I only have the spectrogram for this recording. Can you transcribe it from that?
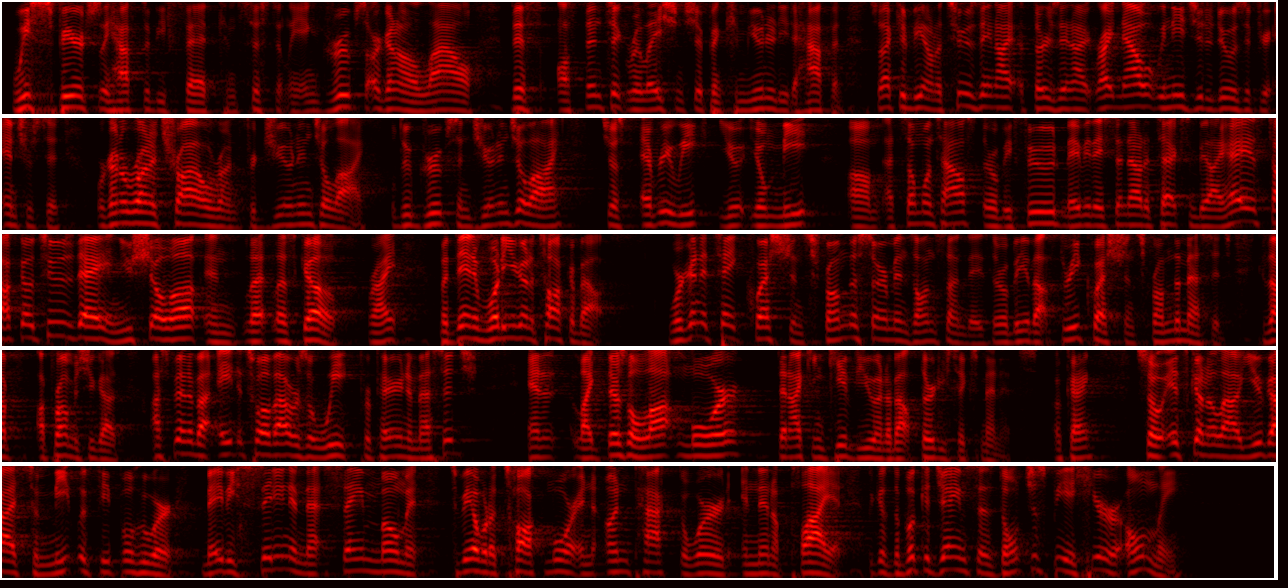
We spiritually have to be fed consistently, and groups are gonna allow this authentic relationship and community to happen. So that could be on a Tuesday night, a Thursday night. Right now, what we need you to do is if you're interested, we're gonna run a trial run for June and July. We'll do groups in June and July. Just every week, you, will meet um, at someone's house. There will be food. Maybe they send out a text and be like, hey, it's Taco Tuesday. And you show up and let, let's go, right? But then what are you going to talk about? We're going to take questions from the sermons on Sundays. There will be about three questions from the message. Because I, I promise you guys, I spend about eight to 12 hours a week preparing a message. And like, there's a lot more than I can give you in about 36 minutes, okay? So it's going to allow you guys to meet with people who are maybe sitting in that same moment to be able to talk more and unpack the word and then apply it. Because the book of James says, don't just be a hearer only.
